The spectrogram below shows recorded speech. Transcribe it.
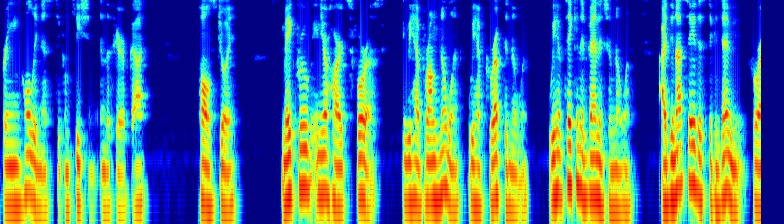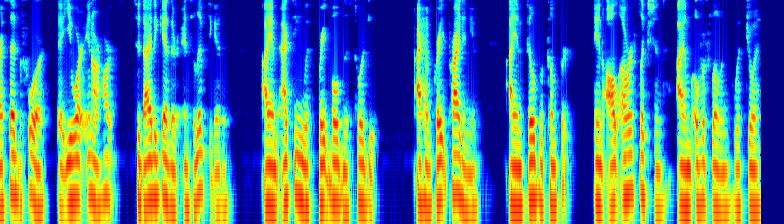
bringing holiness to completion in the fear of God. Paul's joy. Make room in your hearts for us. We have wronged no one, we have corrupted no one we have taken advantage of no one. I do not say this to condemn you, for I said before that you are in our hearts, to die together and to live together. I am acting with great boldness toward you. I have great pride in you. I am filled with comfort. In all our affliction, I am overflowing with joy.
